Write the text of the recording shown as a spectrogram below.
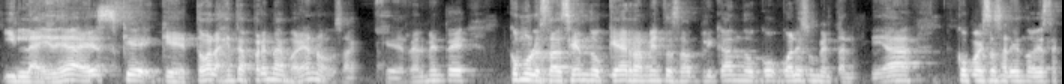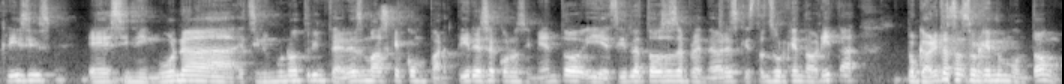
Y la idea es que, que toda la gente aprenda de Mariano, o sea, que realmente cómo lo está haciendo, qué herramientas está aplicando, cuál es su mentalidad, cómo está saliendo de esta crisis, eh, sin, ninguna, sin ningún otro interés más que compartir ese conocimiento y decirle a todos esos emprendedores que están surgiendo ahorita, porque ahorita están surgiendo un montón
